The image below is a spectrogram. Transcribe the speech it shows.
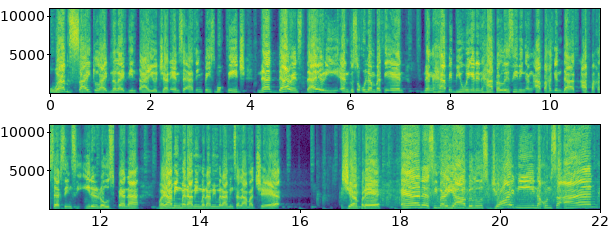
website. Live na live din tayo dyan and sa ating Facebook page na Darren's Diary. And gusto ko lang batiin ng happy viewing and happy listening ang apakaganda at apakasexing si Eden Rose Pena. Maraming maraming maraming maraming salamat, Che. Siyempre, and uh, si Maria Belus Journey na kung saan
